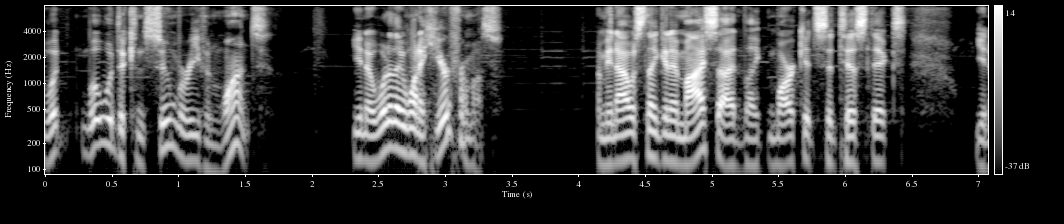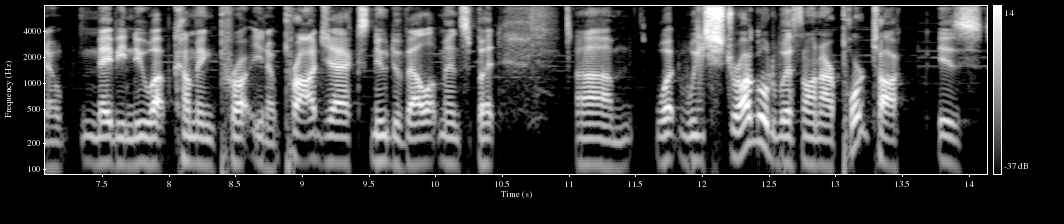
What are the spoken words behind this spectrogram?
what what would the consumer even want? You know, what do they want to hear from us? I mean, I was thinking in my side like market statistics, you know, maybe new upcoming pro, you know projects, new developments, but um, what we struggled with on our port talk is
